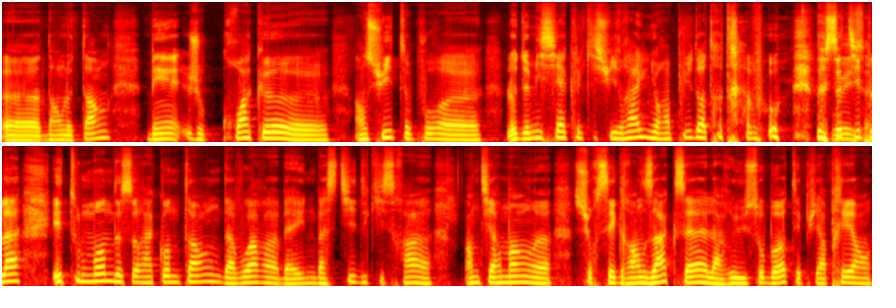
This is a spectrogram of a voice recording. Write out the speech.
euh, dans le temps, mais je crois que euh, ensuite, pour euh, le demi-siècle qui suivra, il n'y aura plus d'autres travaux de ce Oui, type-là, et tout le monde sera content d'avoir ben, une Bastide qui sera entièrement sur ces grands axes, hein, la rue Sobot, et puis après, en-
